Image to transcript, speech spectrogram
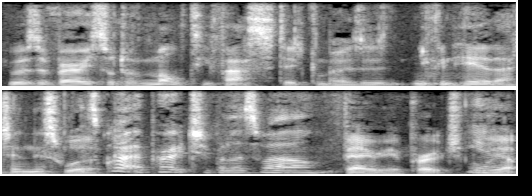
he was a very sort of multifaceted composer. You can hear that in this work. It's quite approachable as well. Very approachable. Yeah. Yeah.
